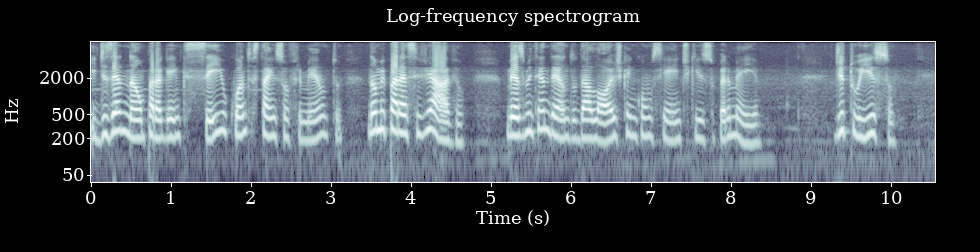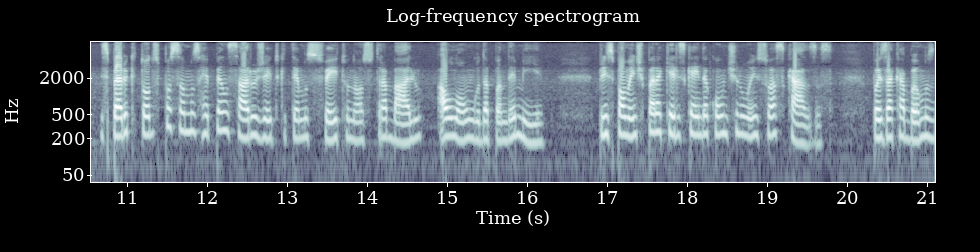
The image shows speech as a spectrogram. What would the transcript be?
e dizer não para alguém que sei o quanto está em sofrimento não me parece viável, mesmo entendendo da lógica inconsciente que isso permeia. Dito isso, espero que todos possamos repensar o jeito que temos feito o nosso trabalho ao longo da pandemia, principalmente para aqueles que ainda continuam em suas casas, pois acabamos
